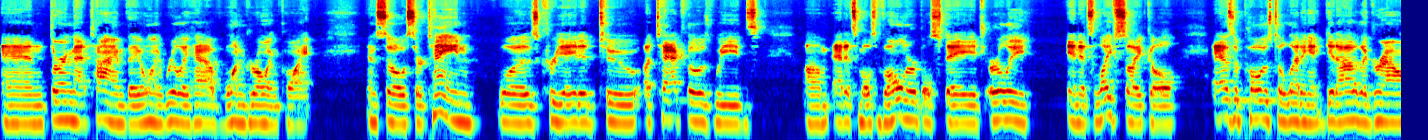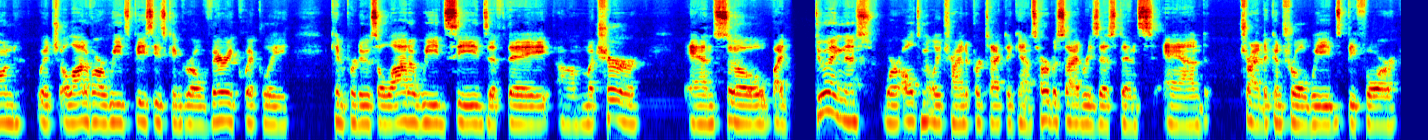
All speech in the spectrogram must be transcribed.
And during that time, they only really have one growing point. And so Surtain was created to attack those weeds um, at its most vulnerable stage early in its life cycle, as opposed to letting it get out of the ground, which a lot of our weed species can grow very quickly, can produce a lot of weed seeds if they um, mature. And so by doing this, we're ultimately trying to protect against herbicide resistance and trying to control weeds before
